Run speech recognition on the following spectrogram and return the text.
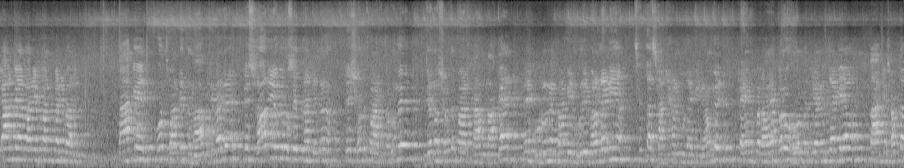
ਚਾਰ ਚਾਰ ਵਾਰੀ, ਪੰਜ ਪੰਜ ਵਾਰੀ। ਤਾਂ ਕਿ ਉਹ ਤੁਹਾਡੇ ਦਿਮਾਗ 'ਚ ਰਹਿ ਜਾਏ ਤੇ ਸਾਰੀ ਉਮਰ ਉਸੇ ਤਰ੍ਹਾਂ ਚੱਲਣ ਤੇ ਸ਼ੁੱਧ ਪਾਠ ਕਰੋਗੇ। ਜਦੋਂ ਸ਼ੁੱਧ ਪਾਠ ਕਰਨ ਲੱਗਾ ਤੇ ਗੁਰੂ ਨੇ ਤੁਹਾਡੀ ਉਂਗਲੀ ਬਣ ਲੈਣੀ ਆ। ਸਿੱਧਾ ਸੱਚਖੰਡ ਨੂੰ ਲੈ ਕੇ ਜਾਓਗੇ। ਟਾਈਮ ਪਰ ਆਇਆ ਕਰੋ, ਹੋਰ ਬੱਚਿਆਂ ਨੂੰ ਲੈ ਕੇ ਆਓ ਤਾਂ ਕਿ ਸਭ ਦਾ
